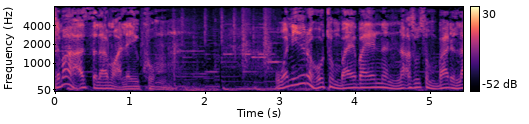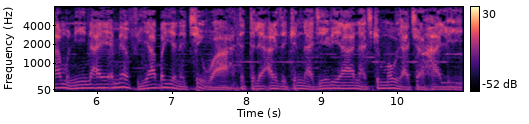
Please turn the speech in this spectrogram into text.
Jama'a assalamu alaikum. Wani rahoton baya-bayan nan na asusun ba da lamuni na imf ya bayyana cewa tattalin arzikin najeriya na cikin mawuyacin hali.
